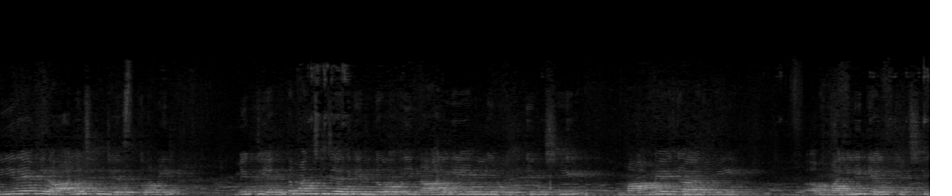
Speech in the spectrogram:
మీరే మీరు ఆలోచన చేసుకొని మీకు ఎంత మంచి జరిగిందో ఈ నాలుగేళ్ళు గుర్తించి మామయ్య గారిని మళ్ళీ గెలిపించి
